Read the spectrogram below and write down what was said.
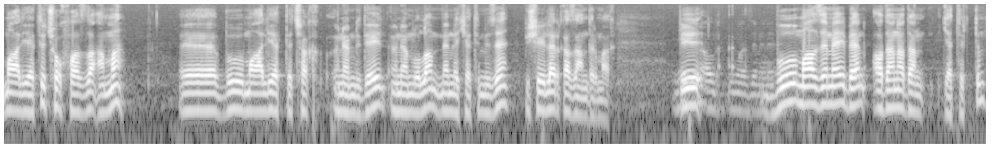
Maliyeti çok fazla ama e, bu maliyet de çok önemli değil. Önemli olan memleketimize bir şeyler kazandırmak. Bir- aldık bu malzemeleri? Bu malzemeyi ben Adana'dan getirttim.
